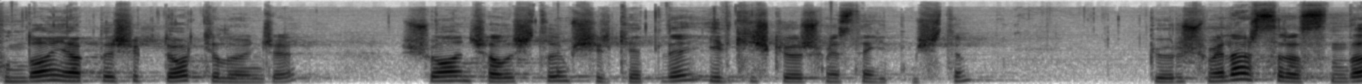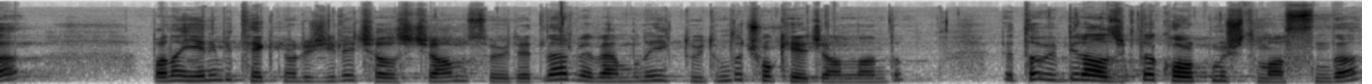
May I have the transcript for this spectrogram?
Bundan yaklaşık 4 yıl önce şu an çalıştığım şirketle ilk iş görüşmesine gitmiştim. Görüşmeler sırasında bana yeni bir teknolojiyle çalışacağımı söylediler ve ben bunu ilk duyduğumda çok heyecanlandım. Ve tabii birazcık da korkmuştum aslında.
